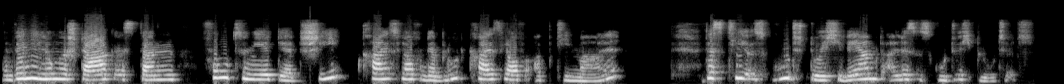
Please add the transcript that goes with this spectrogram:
Und wenn die Lunge stark ist, dann funktioniert der Qi-Kreislauf und der Blutkreislauf optimal. Das Tier ist gut durchwärmt, alles ist gut durchblutet.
